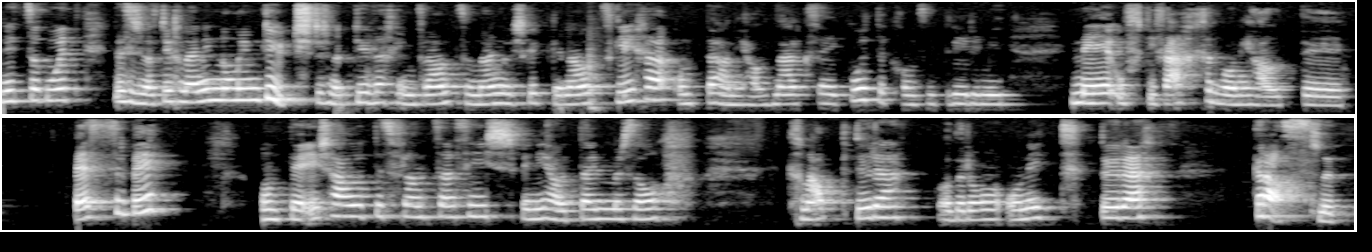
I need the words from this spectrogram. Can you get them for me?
nicht so gut. Das ist natürlich nicht nur im Deutsch, das ist natürlich im Franz und Englisch genau das Gleiche. Und dann habe ich halt dann gesagt, gut, dann konzentriere ich mich mehr auf die Fächer, wo ich halt äh, besser bin. Und dann ist halt das Französisch, bin ich halt da immer so knapp durch oder auch, nicht durchgerasselt.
